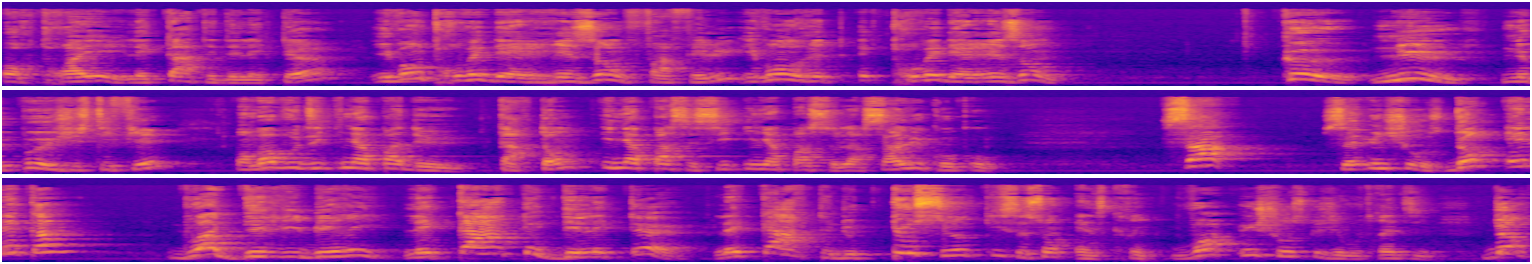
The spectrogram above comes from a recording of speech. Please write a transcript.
octroyer les cartes d'électeurs. Ils vont trouver des raisons farfelues. Ils vont trouver des raisons que nul ne peut justifier. On va vous dire qu'il n'y a pas de carton, il n'y a pas ceci, il n'y a pas cela. Salut Coco. Ça, c'est une chose. Donc, cas doit délibérer les cartes d'électeurs, les cartes de tous ceux qui se sont inscrits. Voilà une chose que je voudrais dire. Donc,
